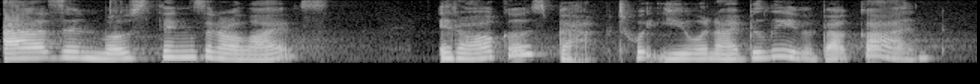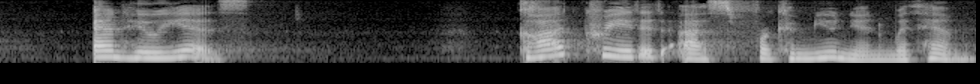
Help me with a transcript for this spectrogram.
as in most things in our lives, it all goes back to what you and I believe about God and who He is. God created us for communion with Him.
